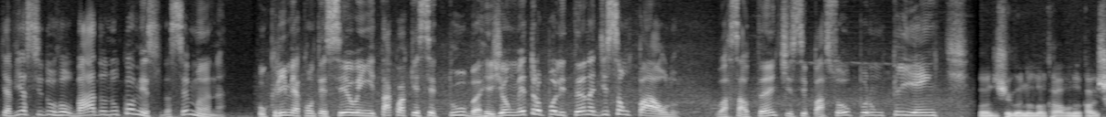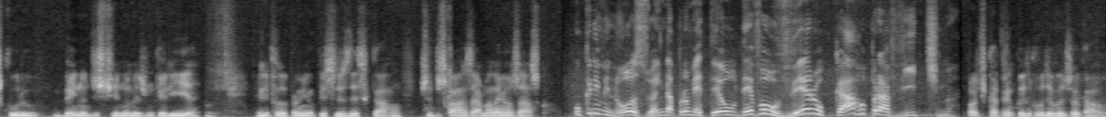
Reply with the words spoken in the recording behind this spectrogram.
que havia sido roubado no começo da semana. O crime aconteceu em Itacoaquecetuba, região metropolitana de São Paulo. O assaltante se passou por um cliente. Quando chegou no local, um local escuro, bem no destino mesmo que ele ia, ele falou para mim: Eu preciso desse carro. Preciso buscar umas armas lá em Osasco. O criminoso ainda prometeu devolver o carro para a vítima. Pode ficar tranquilo que eu vou devolver o seu carro.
